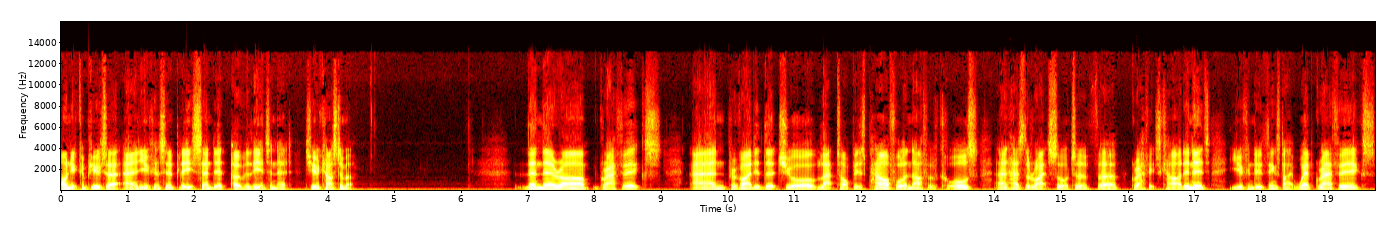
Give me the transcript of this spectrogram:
on your computer and you can simply send it over the internet to your customer. Then there are graphics, and provided that your laptop is powerful enough, of course, and has the right sort of uh, graphics card in it. You can do things like web graphics,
